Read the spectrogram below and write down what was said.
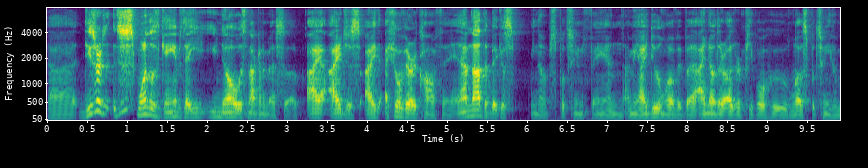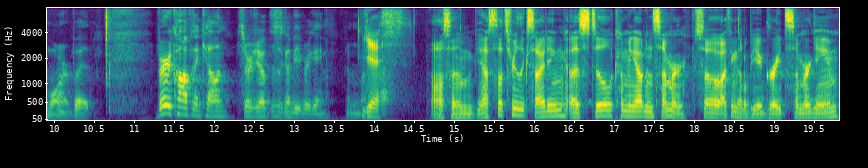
Uh, these are just one of those games that you, you know it's not gonna mess up. I, I just I, I feel very confident, and I'm not the biggest you know Splatoon fan. I mean, I do love it, but I know there are other people who love Splatoon even more. But very confident, Kellen, Sergio. This is gonna be a great game. Yes. Awesome. Yes, that's really exciting. Uh, still coming out in summer. So I think that'll be a great summer game.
